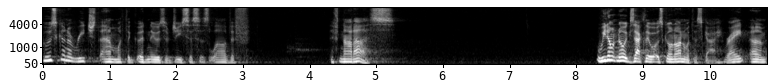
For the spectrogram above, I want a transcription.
Who's going to reach them with the good news of Jesus' love if, if not us? We don't know exactly what was going on with this guy, right? Um,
